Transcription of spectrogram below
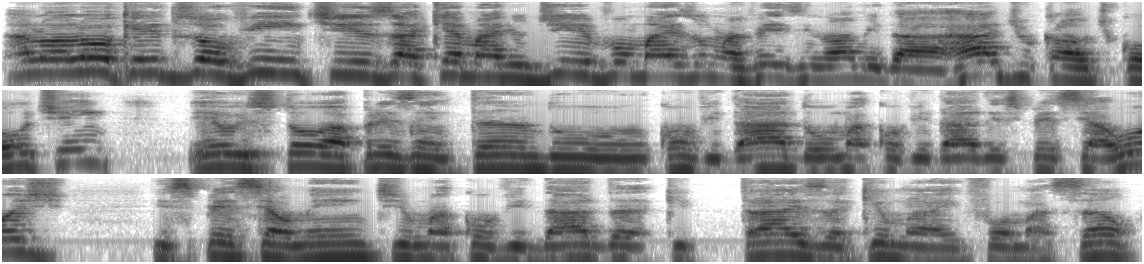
Alô, alô, queridos ouvintes, aqui é Mário Divo, mais uma vez em nome da Rádio Cloud Coaching. Eu estou apresentando um convidado, uma convidada especial hoje, especialmente uma convidada que traz aqui uma informação,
